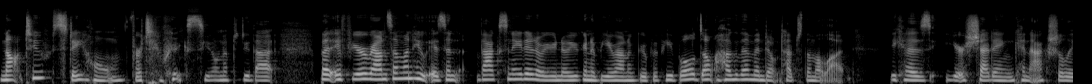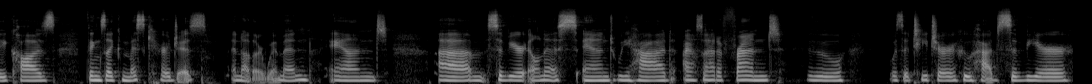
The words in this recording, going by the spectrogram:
not to stay home for two weeks. You don't have to do that. But if you're around someone who isn't vaccinated or you know you're going to be around a group of people, don't hug them and don't touch them a lot because your shedding can actually cause things like miscarriages in other women and um, severe illness. And we had, I also had a friend who was a teacher who had severe,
